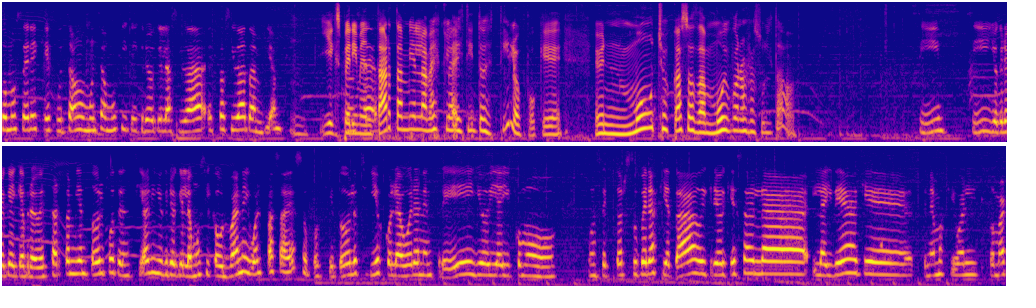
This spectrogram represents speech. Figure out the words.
somos seres que escuchamos mucha música y creo que la ciudad, esta ciudad también. Mm. Y experimentar también la mezcla de distintos estilos, porque en muchos casos dan muy buenos resultados. Sí, sí, yo creo que hay que aprovechar también todo el potencial y yo creo que la música urbana igual pasa eso, porque todos los chiquillos colaboran entre ellos y hay como un sector súper afiatado y creo que esa es la, la idea que tenemos que igual tomar.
